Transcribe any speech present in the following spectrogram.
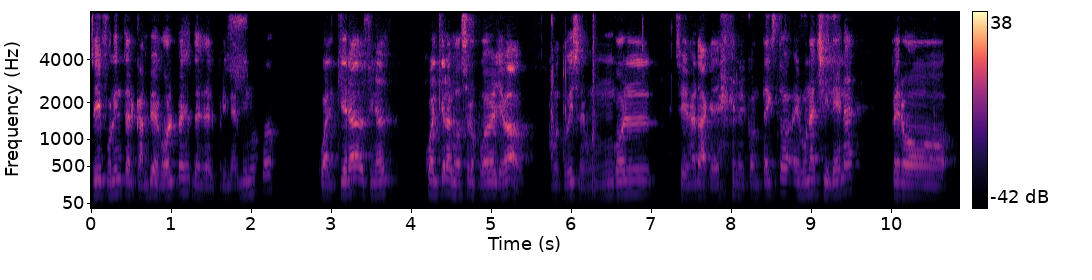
Sí, fue un intercambio de golpes desde el primer minuto. Cualquiera, al final, cualquiera de los dos se lo puede haber llevado. Como tú dices, un gol, sí, es verdad que en el contexto es una chilena, pero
